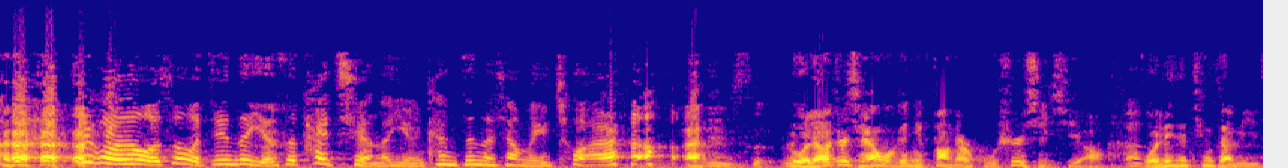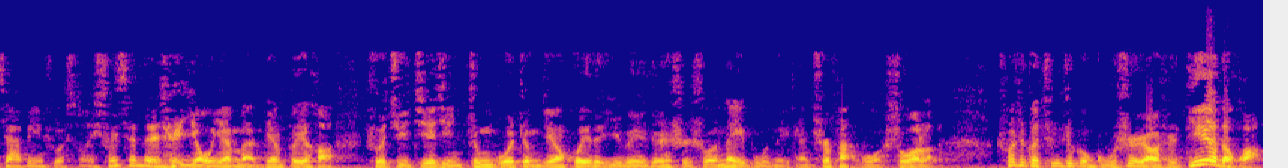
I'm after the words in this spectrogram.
结果呢，我说我今天这颜色太浅了，有人看真的像没穿。哎，裸聊之前我给你放点股市信息啊。嗯我那天听咱们一嘉宾说，所以说现在这个谣言满天飞哈，说据接近中国证监会的一位人士说，内部那天吃饭跟我说了，说这个这这个股市要是跌的话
